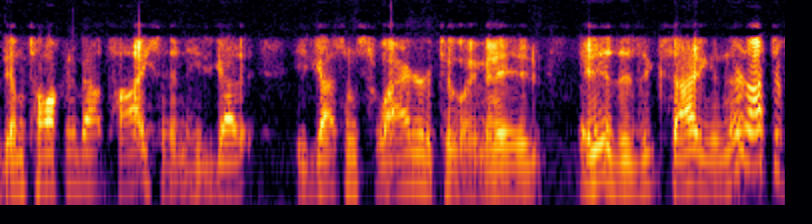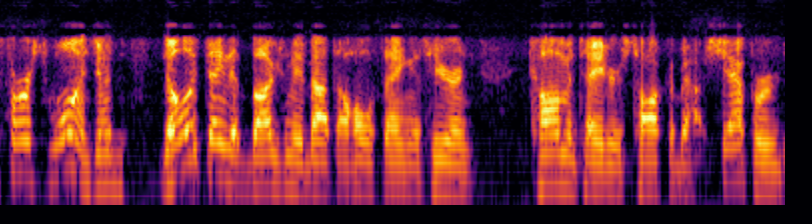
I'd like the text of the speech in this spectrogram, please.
them talking about Tyson. He's got he's got some swagger to him, and it it is is exciting. And they're not the first ones. The only thing that bugs me about the whole thing is hearing commentators talk about Shepherd,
